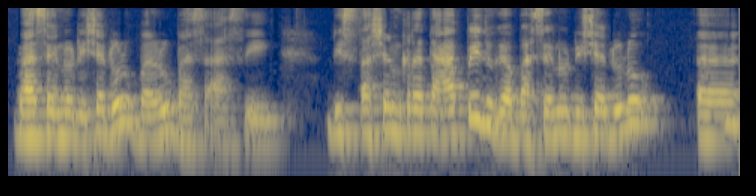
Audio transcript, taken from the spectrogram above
bahasa Indonesia dulu baru bahasa asing. Di stasiun kereta api juga bahasa Indonesia dulu eh,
